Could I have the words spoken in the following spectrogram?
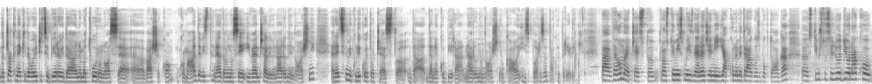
da čak neke devojčice biraju da na maturu nose e, vaše komade. Vi ste nedavno se i venčali u Narodnoj nošnji. Recite mi koliko je to često da, da neko bira Narodnu nošnju kao izbor za takve prilike? Pa veoma je često. Prosto i mi smo iznenađeni, jako nam je drago zbog toga. S tim što se ljudi onako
